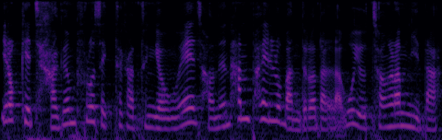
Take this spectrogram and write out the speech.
이렇게 작은 프로젝트 같은 경우에 저는 한 파일로 만들어 달라고 요청을 합니다.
